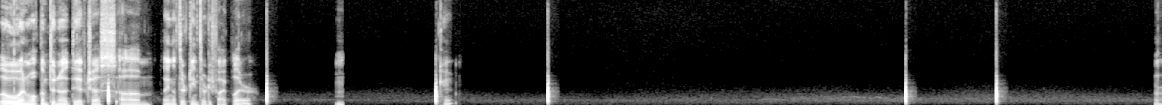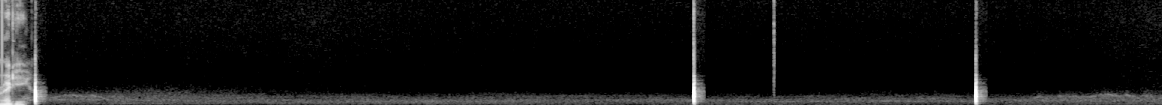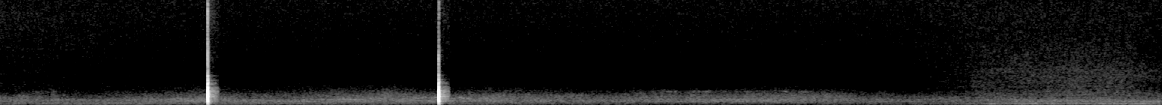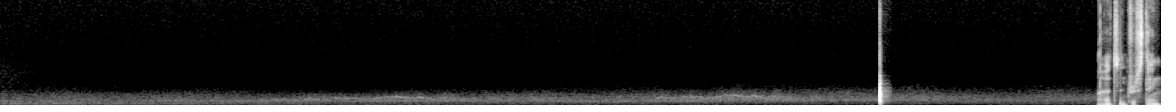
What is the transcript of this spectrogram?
Hello and welcome to another day of chess. Um, playing a 1335 player. Mm. Okay. Alrighty. That's interesting.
